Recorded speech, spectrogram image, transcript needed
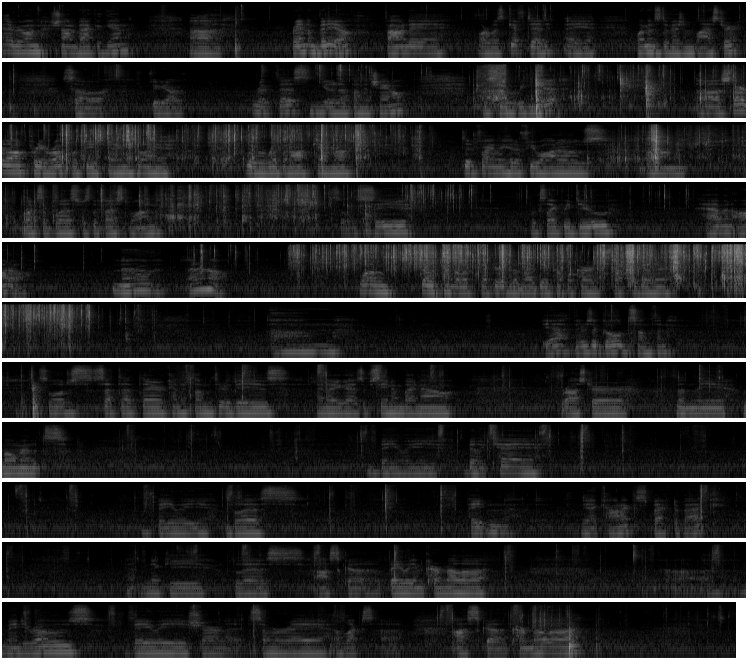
Hey everyone, Sean back again. Uh, random video, found a, or was gifted a women's division blaster. So, figured I'll rip this and get it up on the channel. Let's see what we can get. Uh, started off pretty rough with these things when I we were ripping off camera. Did finally hit a few autos. Um, Alexa Bliss was the best one. So we'll see. Looks like we do have an auto. No, I don't know. One of them does kind of look thicker, but it might be a couple cards stuck together. Um, yeah, there's a gold something. So we'll just set that there, kind of thumb through these. I know you guys have seen them by now. Roster, then the moments. Bayley, Billie Kay. Bayley, Bliss. Peyton, the Iconics back to back. Nikki, Bliss, Asuka, Bayley, and Carmella, uh, Mandy Rose, Bayley, Charlotte, Summer Rae, Alexa, Asuka, Carmella.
